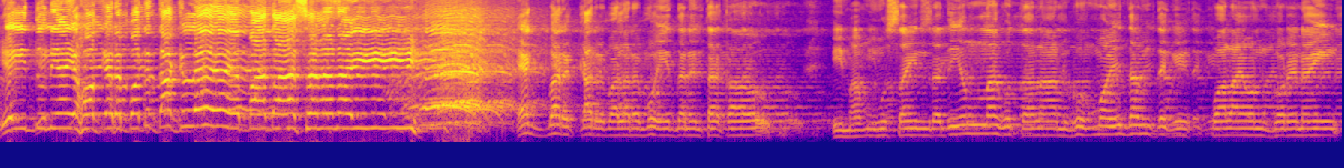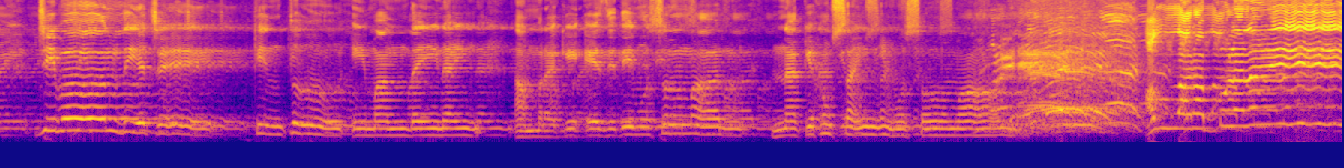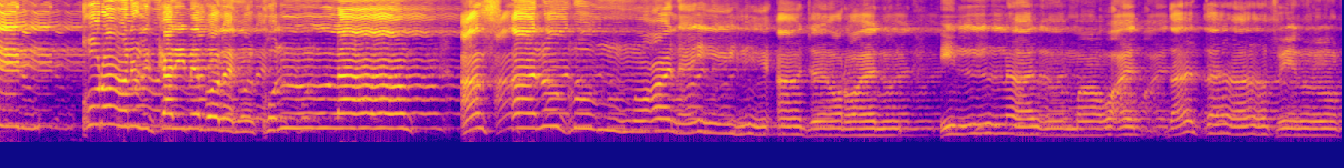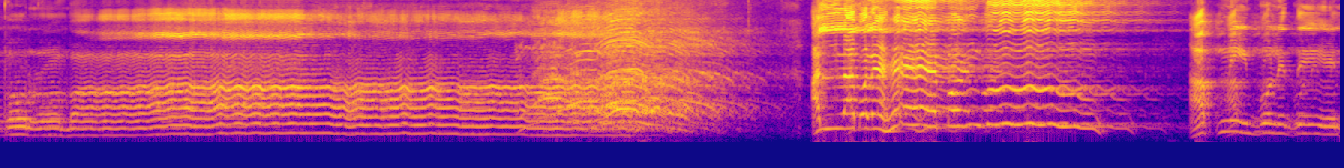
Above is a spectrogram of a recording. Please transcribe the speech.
এই দুনিয়ায় হকের পথে থাকলে বাধা আছে না নাই? একবার কারবালার ময়দানে তাকাও। ইমাম হুসাইন রাদিয়াল্লাহু তাআলা আনহু ময়দান থেকে পলায়ন করে নাই। জীবন দিয়েছে, কিন্তু ইমান দেই নাই। আমরা কি এজিদি মুসলমান নাকি হুসাইনি মুসলমান? আল্লাহ রাব্বুল আলামিন কোরআনুল কারিমে বলেন, কুল্লাম আসআলুকুম আলাইহি আজরান ইল্লাল মাওয়াদ্দাতা ফিল কুরবা। আল্লাহ বলে হ্যাঁ বন্ধু, আপনি বলে দেন,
